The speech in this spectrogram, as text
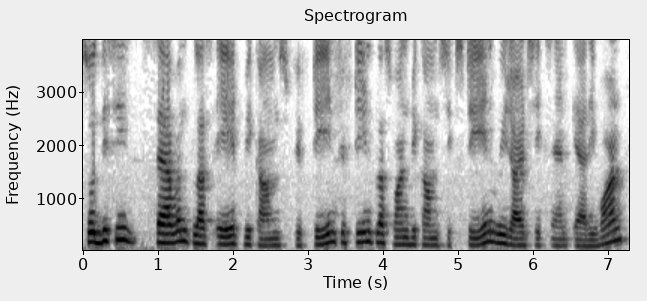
so this is 7 plus 8 becomes 15 15 plus 1 becomes 16 we write 6 and carry 1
